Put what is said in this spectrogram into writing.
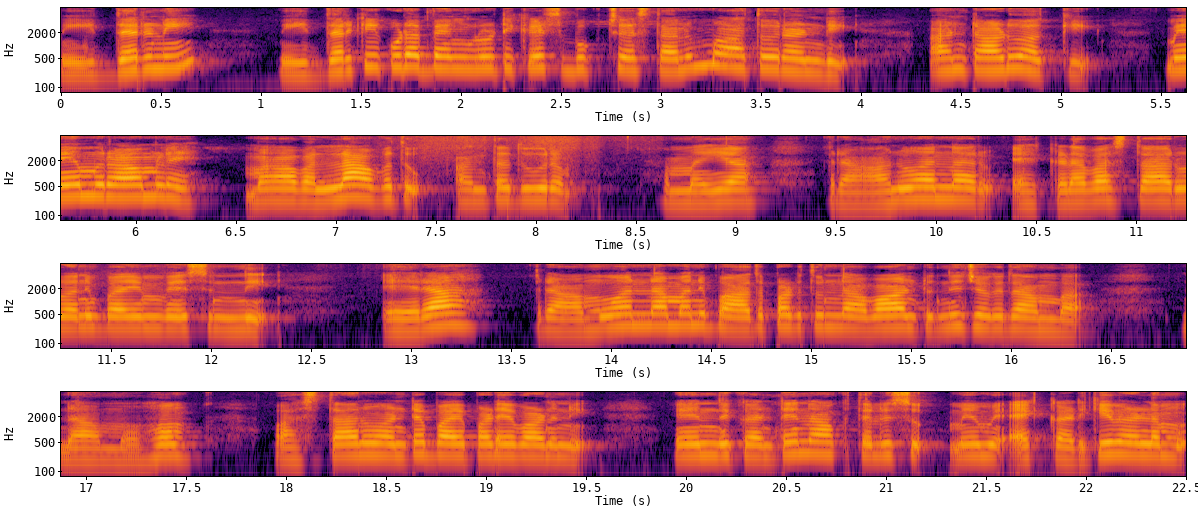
మీ ఇద్దరిని మీ ఇద్దరికీ కూడా బెంగళూరు టికెట్స్ బుక్ చేస్తాను మాతో రండి అంటాడు అక్కి. మేము రాములే మా వల్ల అవ్వదు అంత దూరం. అమ్మయ్య రాను అన్నారు. ఎక్కడ వస్తారు అని భయం వేసింది. ఏరా రాము అన్నామని బాధపడుతున్నావా అంటుంది జగదాంబ. నా మొహం వస్తాను అంటే భయపడేవాడిని. ఎందుకంటే నాకు తెలుసు మేము ఎక్కడికి వెళ్ళము.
